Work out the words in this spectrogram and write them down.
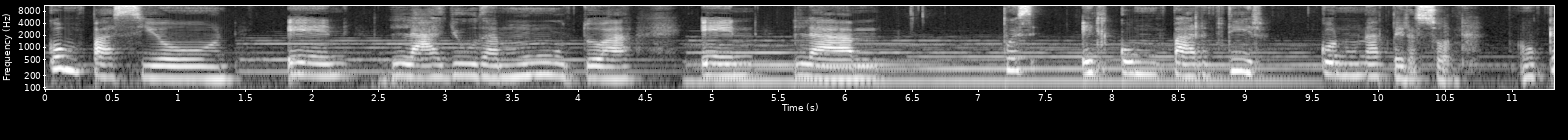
compasión, en la ayuda mutua, en la pues el compartir con una persona, ¿ok?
